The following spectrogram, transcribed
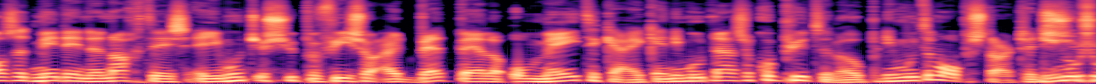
Als het midden in de nacht is en je moet je supervisor uit bed bellen om mee te kijken. En die moet naar zijn computer lopen, die moet hem opstarten. Die moet.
